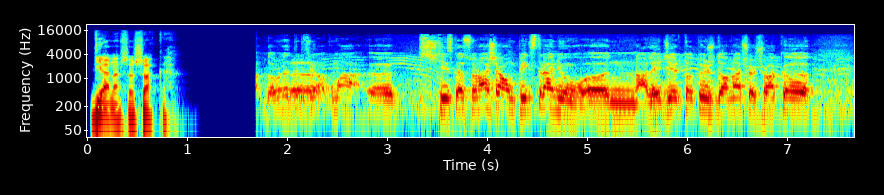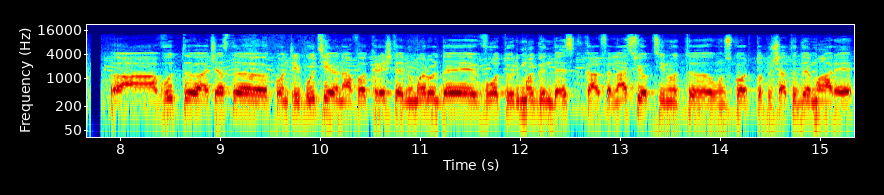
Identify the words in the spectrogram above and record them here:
Diana Șoșoacă. Domnule Târziu, acum uh, știți că sună așa un pic straniu. În alegeri, totuși, doamna Șoșoacă a avut această contribuție în a vă crește numărul de voturi, mă gândesc, că altfel n-ați fi obținut uh, un scor totuși atât de mare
